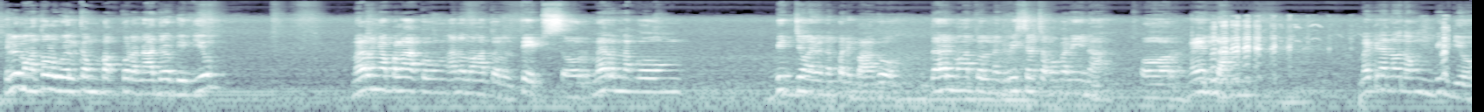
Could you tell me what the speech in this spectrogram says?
Hello mga tol, welcome back for another video. Meron nga pala akong ano mga tol, tips or meron akong video ngayon na panibago. Dahil mga tol, nag-research ako kanina or ngayon lang, may pinanood akong video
